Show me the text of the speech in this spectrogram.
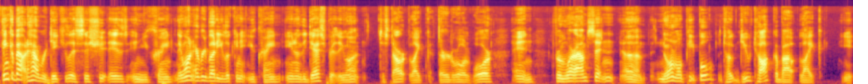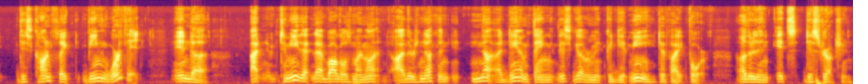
think about how ridiculous this shit is in Ukraine. They want everybody looking at Ukraine. You know, they desperately want to start like a third world war. And from where I'm sitting, um, normal people do talk about like this conflict being worth it. And uh, I, to me, that, that boggles my mind. I, there's nothing, not a damn thing this government could get me to fight for other than its destruction.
